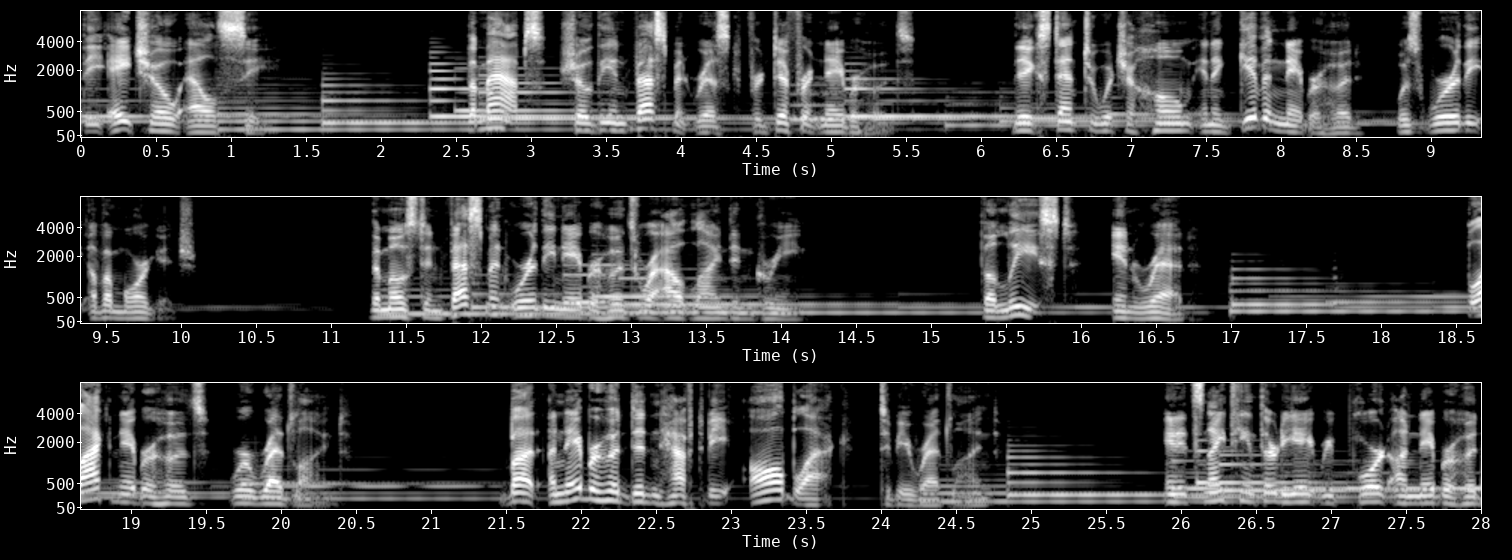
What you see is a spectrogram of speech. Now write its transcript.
the HOLC. The maps show the investment risk for different neighborhoods, the extent to which a home in a given neighborhood was worthy of a mortgage. The most investment worthy neighborhoods were outlined in green, the least in red black neighborhoods were redlined. But a neighborhood didn't have to be all black to be redlined. In its 1938 report on neighborhood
